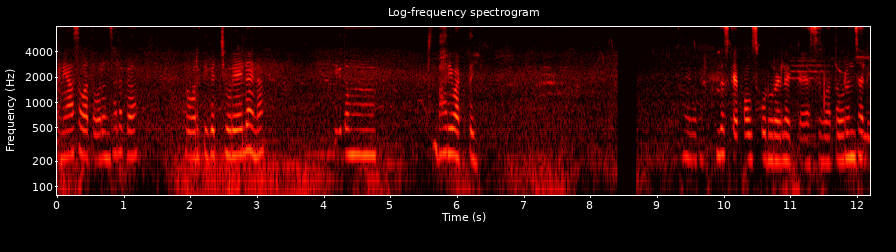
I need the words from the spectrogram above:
आणि असं वातावरण झालं का तर वरती गच्चीवर यायला आहे ना एकदम भारी वाटतंय. नाही बघा. जसं काय पाऊस पडू राहिला काय असं वातावरण झाले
